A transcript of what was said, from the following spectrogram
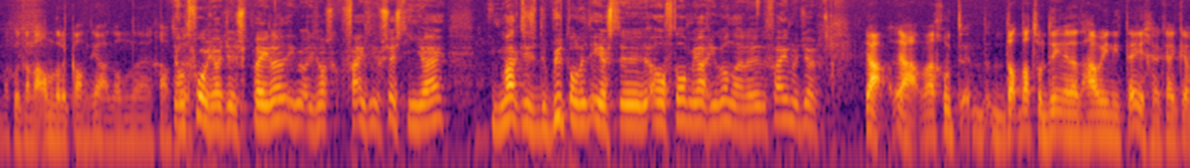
Maar goed, aan de andere kant, ja, dan uh, gaan ze... Ja, want vorig jaar had je een speler, die was 15 of 16 jaar. Die maakte zijn debuut al in het eerste elftal, maar ja, ging wel naar de, de Feyenoord-jeugd. Ja, ja, maar goed, dat, dat soort dingen dat hou je niet tegen. Kijk, eh,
